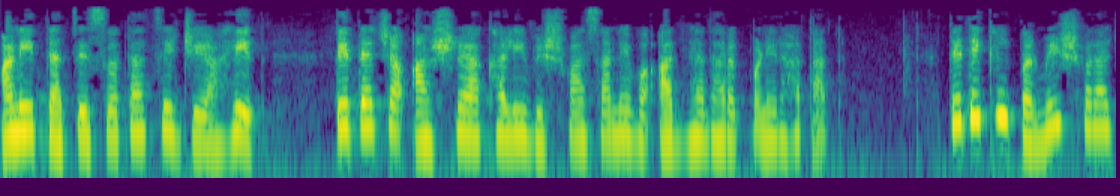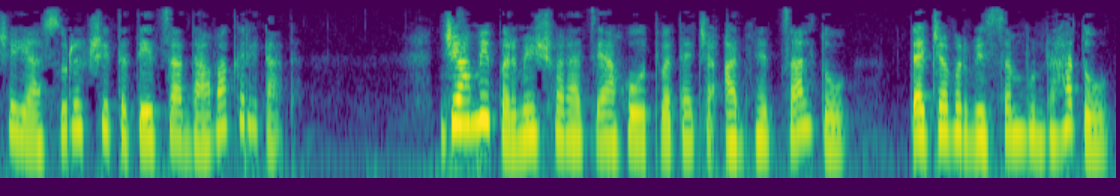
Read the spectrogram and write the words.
आणि त्याचे स्वतःचे जे आहेत ते त्याच्या आश्रयाखाली विश्वासाने व आज्ञाधारकपणे राहतात. ते देखील परमेश्वराच्या या सुरक्षिततेचा दावा करीतात. जे आम्ही परमेश्वराचे आहोत व त्याच्या आज्ञेत चालतो त्याच्यावर विसंबून राहतो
